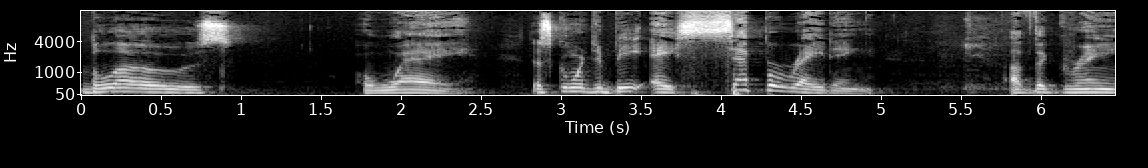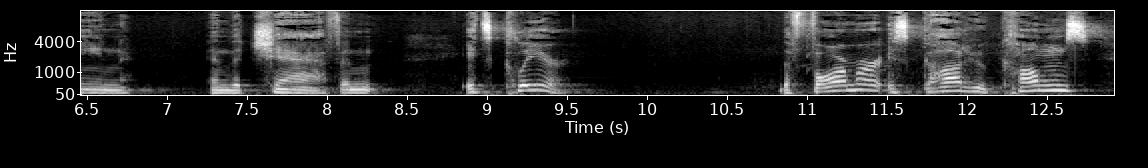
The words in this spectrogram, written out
blows away. There's going to be a separating of the grain and the chaff. And it's clear the farmer is God who comes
